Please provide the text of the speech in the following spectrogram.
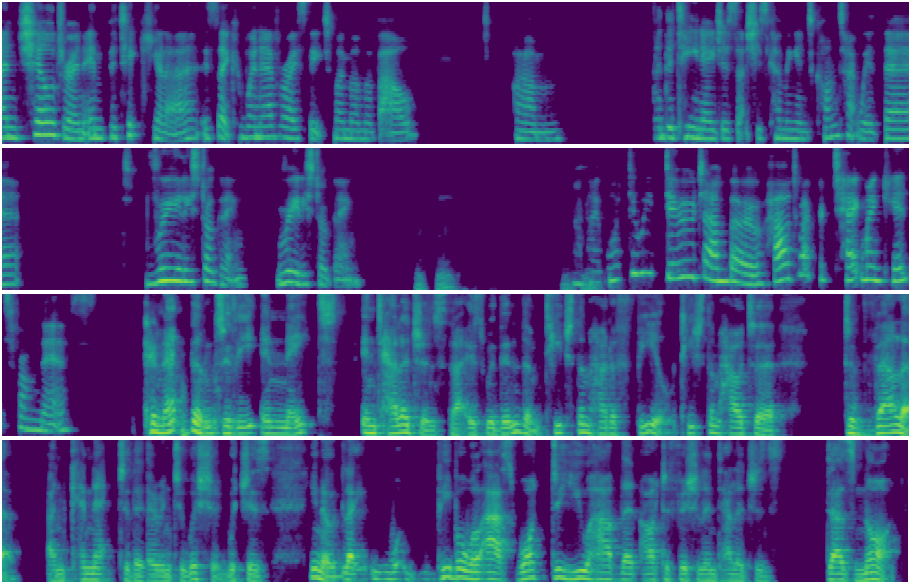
And children in particular, it's like whenever I speak to my mum about um, the teenagers that she's coming into contact with, they're really struggling, really struggling. Mm-hmm. I'm mm-hmm. like, what do we do, Jambo? How do I protect my kids from this? Connect them to the innate intelligence that is within them. Teach them how to feel, teach them how to develop and connect to their intuition, which is, you know, like w- people will ask, what do you have that artificial intelligence does not?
